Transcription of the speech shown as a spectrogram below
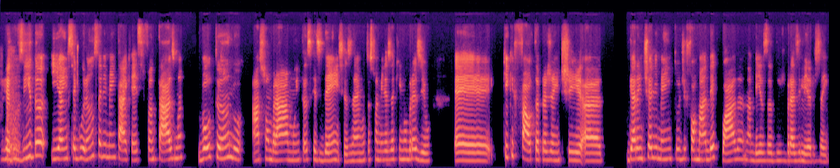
reduzida e a insegurança alimentar, que é esse fantasma voltando a assombrar muitas residências, né, muitas famílias aqui no Brasil. O é, que, que falta para a gente uh, garantir alimento de forma adequada na mesa dos brasileiros aí?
